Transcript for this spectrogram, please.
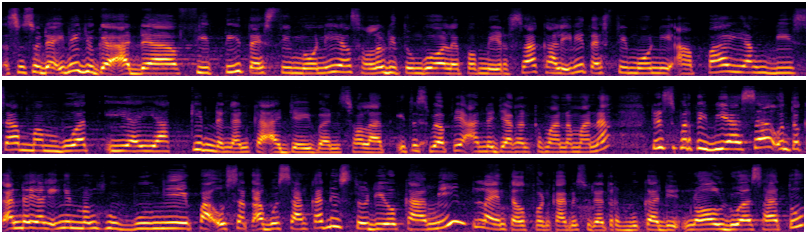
sesudah ini juga ada Viti testimoni yang selalu ditunggu oleh pemirsa. Kali ini testimoni apa yang bisa membuat ia yakin dengan keajaiban sholat. Itu ya. sebabnya Anda jangan ke mana-mana. Dan seperti biasa untuk Anda yang ingin menghubungi Pak Ustadz Abu Sangkan di studio kami, line telepon kami sudah terbuka di 021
